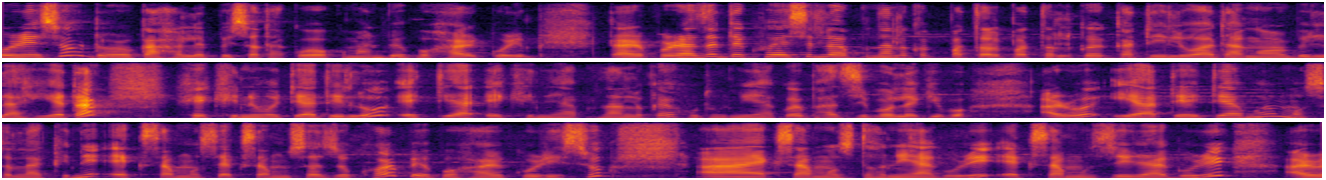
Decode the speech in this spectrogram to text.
কৰিছোঁ দৰকাৰ হ'লে পিছত আকৌ অকণমান ব্যৱহাৰ কৰিম। তাৰ পৰা যে দেখুৱাইছিলোঁ আপোনালোকক পাতল পাতলকৈ কাটি লোৱা ডাঙৰ বিলাহী এটা সেইখিনিও এতিয়া দিলোঁ। এতিয়া এইখিনি আপোনালোকে ধুনীয়াকৈ ভাজিব লাগিব। আৰু ইয়াতে এতিয়া মই মছলাখিনি এক চামুচ এক চামুচৰ জোখৰ ব্যৱহাৰ কৰিছোঁ। এক চামুচ ধনিয়া গুড়ি এক চামুচ জিৰা গুড়ি আৰু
